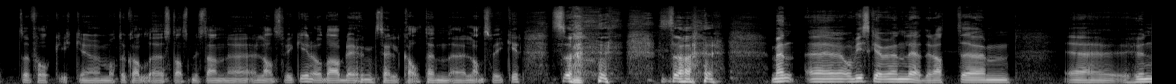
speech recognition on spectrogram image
at folk ikke måtte kalle statsministeren eh, landssviker, og da ble hun selv kalt en eh, landssviker. Så, så, men, eh, og vi skrev jo en leder at um, hun,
